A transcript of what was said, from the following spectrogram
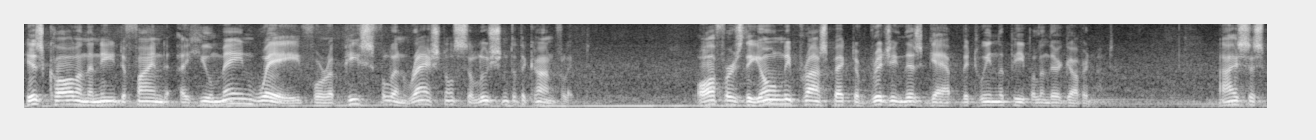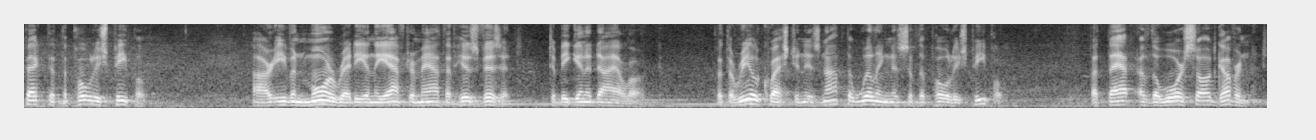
his call on the need to find a humane way for a peaceful and rational solution to the conflict offers the only prospect of bridging this gap between the people and their government. I suspect that the Polish people are even more ready in the aftermath of his visit to begin a dialogue. But the real question is not the willingness of the Polish people, but that of the Warsaw government.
